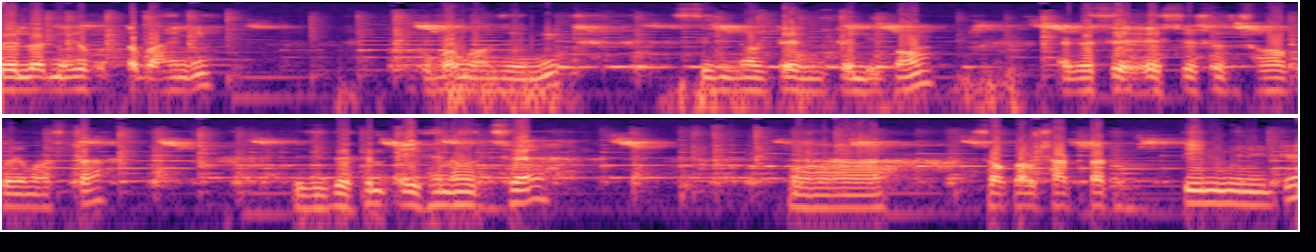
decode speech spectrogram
রেলওয়ে নিরাপত্তা বাহিনী, Gopalganj unit signal train telecom এটা হচ্ছে স্টেশন সহকারী মাস্টার এই যে দেখেন, এইখানে হচ্ছে সকাল সাতটা তিন মিনিটে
